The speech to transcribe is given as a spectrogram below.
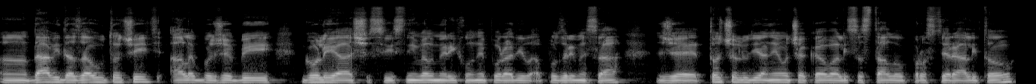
uh, Davida zaútočiť, alebo že by Goliáš si s ním veľmi rýchlo neporadil a pozrime sa, že to, čo ľudia neočakávali, sa stalo proste realitou.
